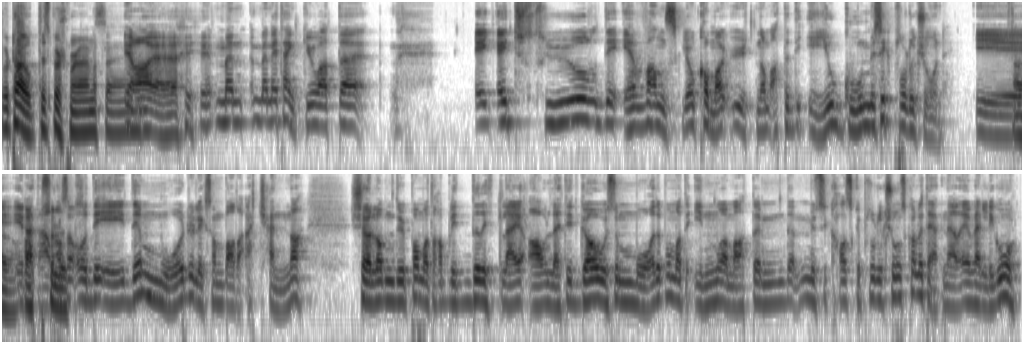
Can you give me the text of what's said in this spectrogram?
Får ta opp det spørsmålet her Altså. Ja, ja. Men, men jeg tenker jo at eh, jeg, jeg tror det er vanskelig å komme utenom at det er jo god musikkproduksjon i, Ja, i dette. her altså, Og det, er, det må du liksom bare erkjenne. Selv om du på en måte har blitt drittlei av Let It Go, så må du på en måte innrømme at den, den musikalske produksjonskvaliteten her er veldig god.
